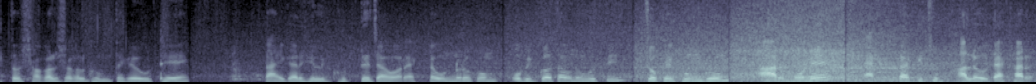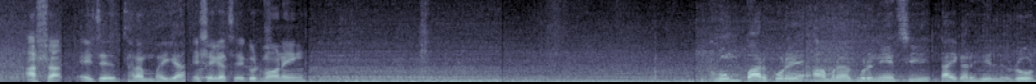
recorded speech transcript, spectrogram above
এত সকাল সকাল ঘুম থেকে উঠে টাইগার হিল ঘুরতে যাওয়ার একটা অন্যরকম অভিজ্ঞতা, অনুভূতি, চোখে ঘুম ঘুম আর মনে একটা কিছু ভালো দেখার আশা। এই যে ধারাম ভাইয়া এসে গেছে। Good morning. ঘুম পার করে আমরা ধরে নিয়েছি টাইগার হিল রোড।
